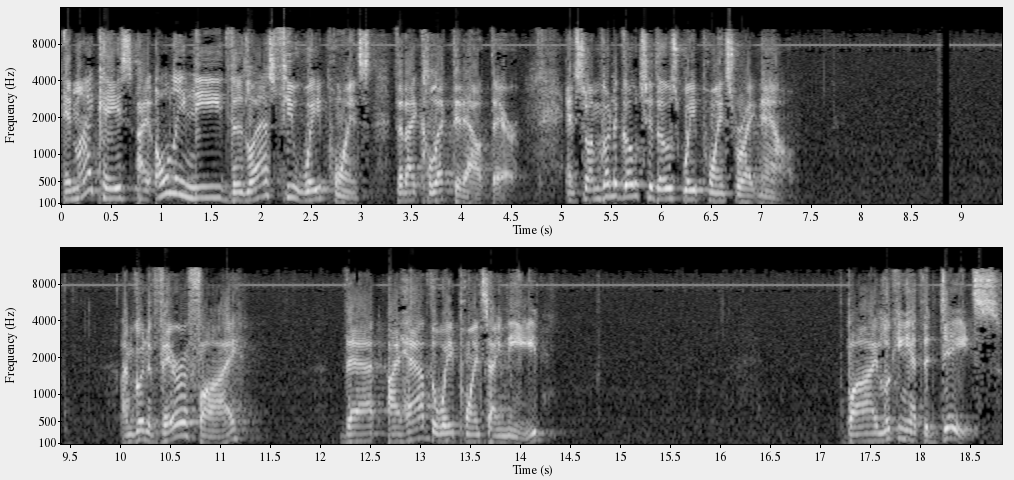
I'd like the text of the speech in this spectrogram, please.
In my case, I only need the last few waypoints that I collected out there. And so I'm going to go to those waypoints right now. I'm going to verify that I have the waypoints I need by looking at the dates.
